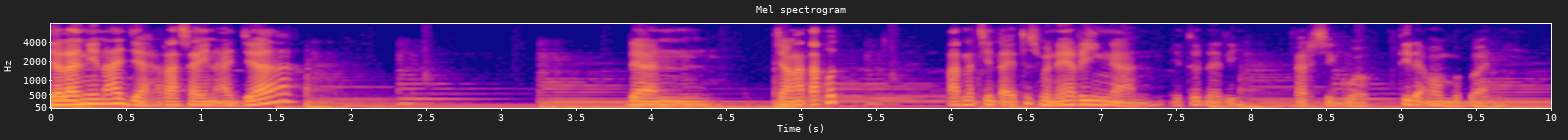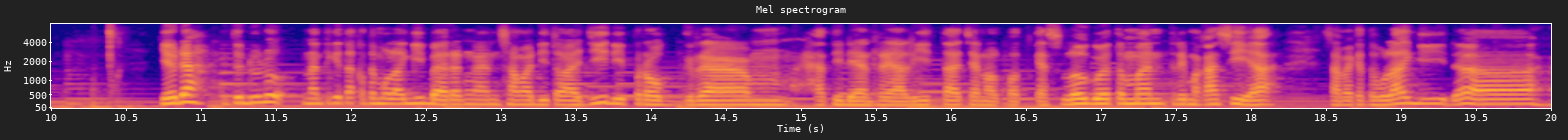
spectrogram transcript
jalanin aja rasain aja dan jangan takut karena cinta itu sebenarnya ringan. Itu dari versi gue tidak membebani. Ya udah itu dulu. Nanti kita ketemu lagi barengan sama Dito Aji di program Hati dan Realita channel podcast lo gue teman. Terima kasih ya. Sampai ketemu lagi. Dah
